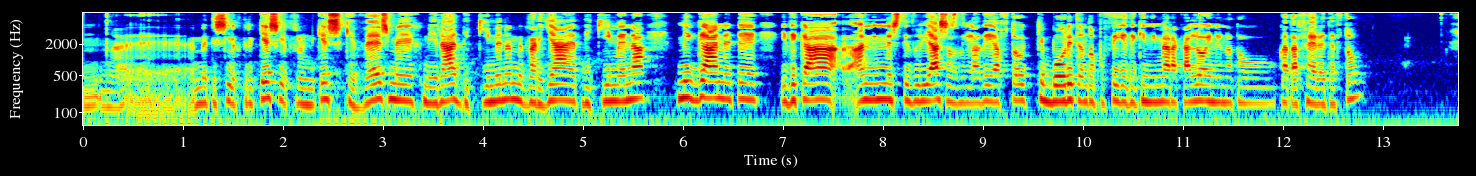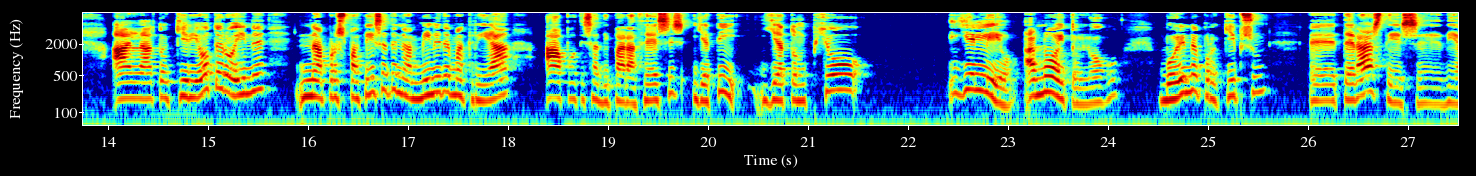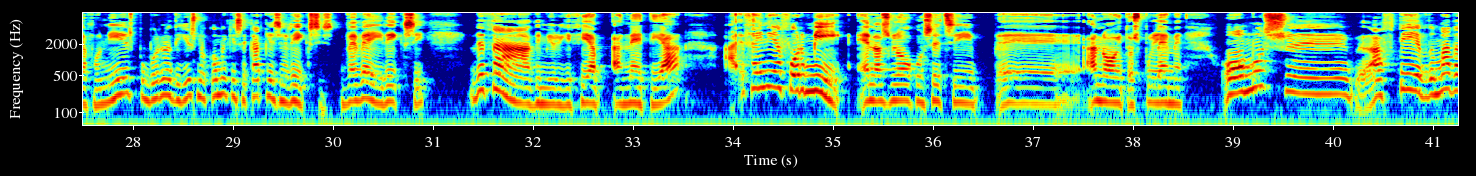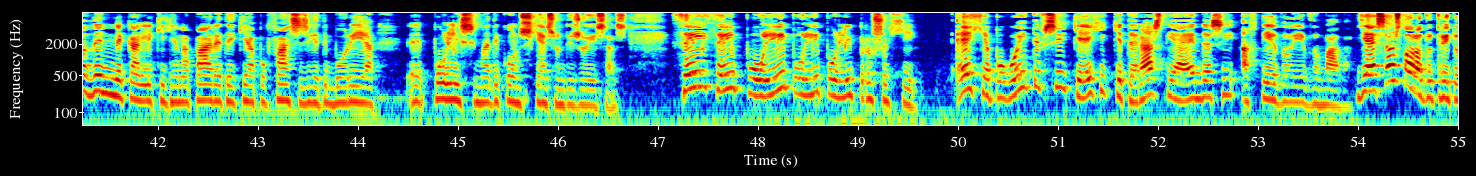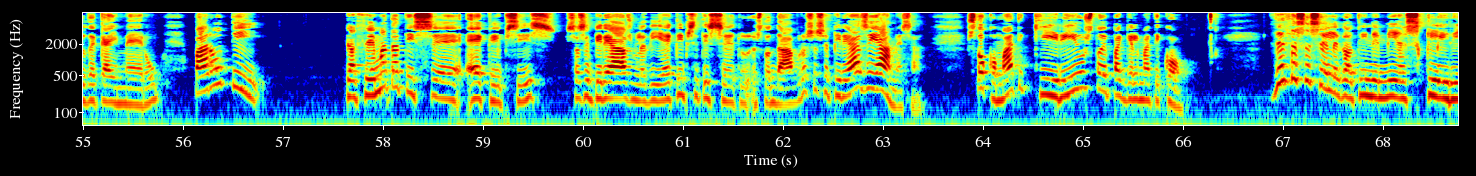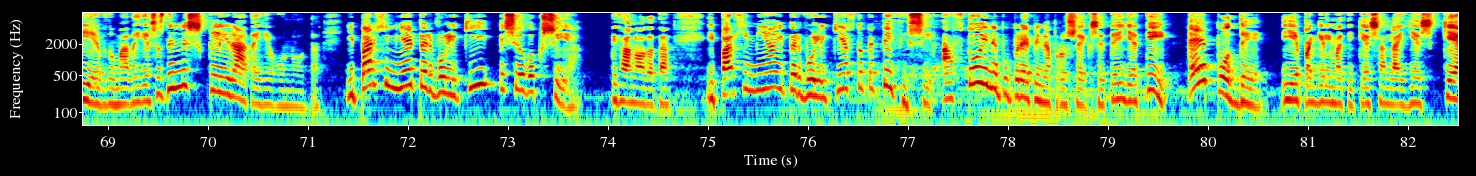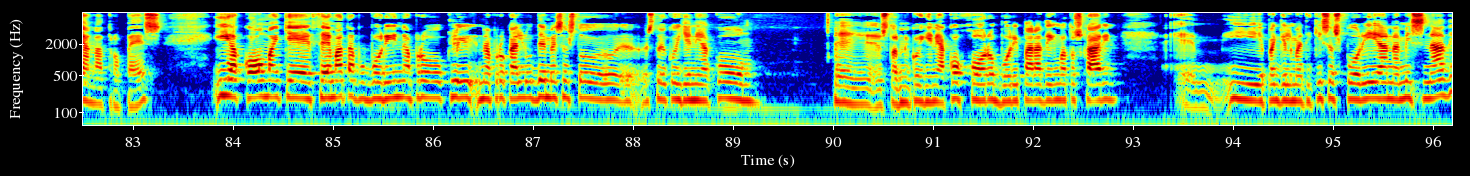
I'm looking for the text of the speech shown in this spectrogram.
ε, με τις ηλεκτρικές ηλεκτρονικές συσκευές, με χμηρά αντικείμενα, με βαριά αντικείμενα. Μην κάνετε, ειδικά αν είναι στη δουλειά σας δηλαδή αυτό και μπορείτε να το αποφύγετε εκείνη η μέρα, καλό είναι να το καταφέρετε αυτό αλλά το κυριότερο είναι να προσπαθήσετε να μείνετε μακριά από τις αντιπαραθέσεις, γιατί για τον πιο γελίο, ανόητο λόγο, μπορεί να προκύψουν ε, τεράστιες ε, διαφωνίες που μπορεί να οδηγήσουν ακόμα και σε κάποιες ρήξεις. Βέβαια η ρήξη δεν θα δημιουργηθεί ανέτεια, θα είναι η αφορμή ένας λόγος έτσι ε, ανόητος που λέμε. Όμως ε, αυτή η εβδομάδα δεν είναι καλή και για να πάρετε και αποφάσεις για την πορεία ε, πολύ σημαντικών σχέσεων της ζωής σας. Θέλει, θέλει πολύ πολύ πολύ προσοχή. Έχει απογοήτευση και έχει και τεράστια ένταση αυτή εδώ η εβδομάδα. Για εσάς τώρα του τρίτου δεκαημέρου, παρότι τα θέματα της ε, έκλειψης σας επηρεάζουν, δηλαδή η έκλειψη της, ε, στον Ταύρο σας επηρεάζει άμεσα. Στο κομμάτι κυρίως το επαγγελματικό. Δεν θα σας έλεγα ότι είναι μια σκληρή εβδομάδα για σας, δεν είναι σκληρά τα γεγονότα. Υπάρχει μια υπερβολική αισιοδοξία, πιθανότατα. Υπάρχει μια υπερβολική αυτοπεποίθηση. Αυτό είναι που πρέπει να προσέξετε, γιατί έπονται οι επαγγελματικές αλλαγές και ανατροπές ή ακόμα και θέματα που μπορεί να, να προκαλούνται μέσα στο, στο οικογενειακό, ε, στον οικογενειακό χώρο. Μπορεί παραδείγματος χάρη ε, η επαγγελματική σας πορεία να μην συνάδει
